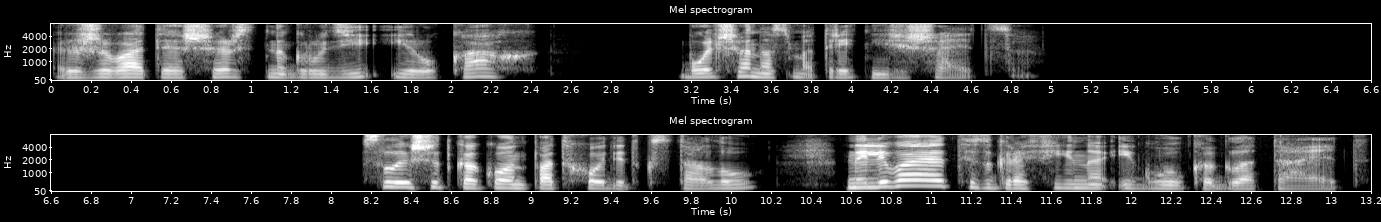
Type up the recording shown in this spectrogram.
Рыжеватая шерсть на груди и руках. Больше она смотреть не решается. Слышит, как он подходит к столу, наливает из графина и гулко глотает.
